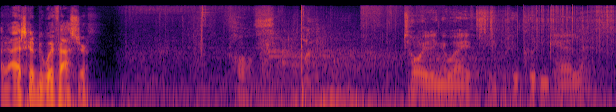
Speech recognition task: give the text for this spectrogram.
I just gotta be way faster. Sap. Toiling away for people who couldn't care less.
